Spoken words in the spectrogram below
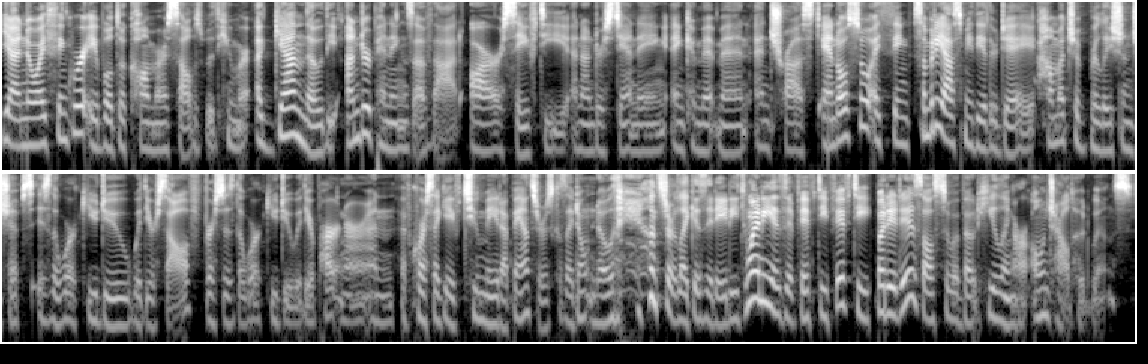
Yeah, no, I think we're able to calm ourselves with humor. Again, though, the underpinnings of that are safety and understanding and commitment and trust. And also, I think somebody asked me the other day how much of relationships is the work you do with yourself versus the work you do with your partner. And of course, I gave two made up answers because I don't know the answer. Like, is it 80 20? Is it 50 50? But it is also about healing our own childhood wounds,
